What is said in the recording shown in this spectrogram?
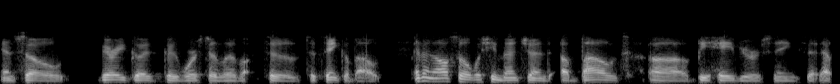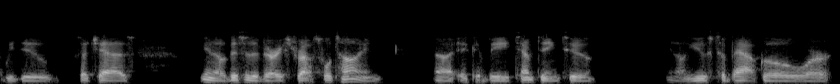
And so very good, good words to live to to think about. And then also what she mentioned about uh, behaviors, things that, that we do, such as, you know, this is a very stressful time. Uh, it could be tempting to, you know, use tobacco or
